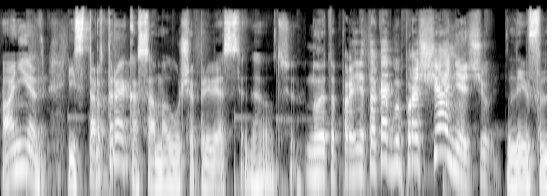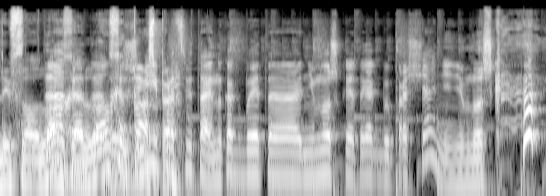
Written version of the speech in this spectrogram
А нет, из Стартрека самое лучшее приветствие, да, вот все. Ну, это, про- это как бы прощание. чё- Live, live, long, Да, long, да, long да, and да, живи и процветай. Ну, как бы это немножко, это как бы прощание немножко.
